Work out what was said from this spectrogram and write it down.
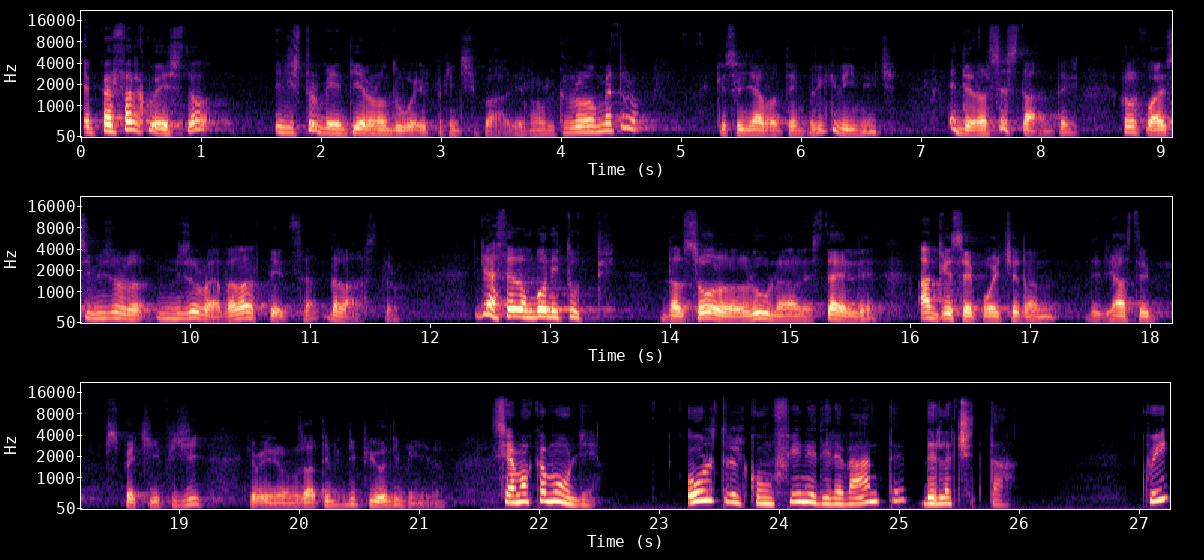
E per far questo gli strumenti erano due i principali, erano il cronometro, che segnava i tempi clinici, ed era il sestante, con il quale si misura, misurava l'altezza dell'astro. Gli astri erano buoni tutti, dal Sole alla Luna alle stelle, anche se poi c'erano degli astri specifici che venivano usati di più o di meno. Siamo a Camogli, oltre il confine di Levante della città. Qui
